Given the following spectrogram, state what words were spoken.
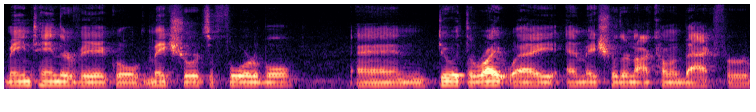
maintain their vehicle, make sure it's affordable, and do it the right way, and make sure they're not coming back for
